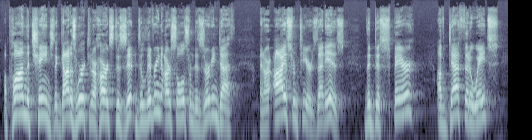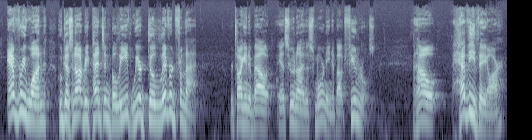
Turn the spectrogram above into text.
upon the change that God has worked in our hearts, delivering our souls from deserving death and our eyes from tears, that is, the despair of death that awaits everyone who does not repent and believe, we are delivered from that. We're talking about, Aunt Sue and I this morning, about funerals and how heavy they are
